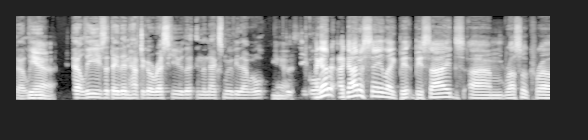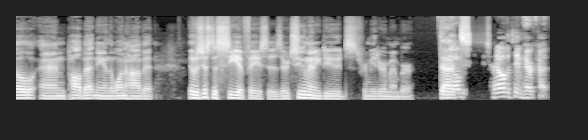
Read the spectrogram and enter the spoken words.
That leave, yeah, that leaves that they then have to go rescue the, in the next movie that will Yeah. the sequel. I got to I got to say, like, be, besides um, Russell Crowe and Paul Bettany and the One Hobbit, it was just a sea of faces. There are too many dudes for me to remember. that's they all have the same haircut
